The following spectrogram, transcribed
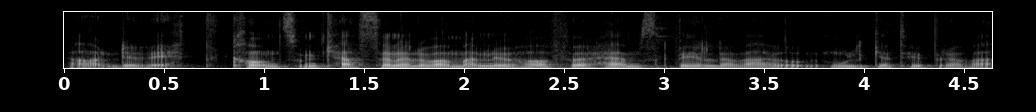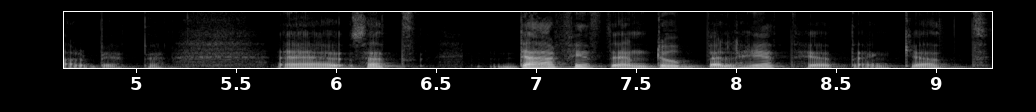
ja, du vet, Konsumkassan eller vad man nu har för hemsk bild av olika typer av arbete. Eh, så att där finns det en dubbelhet helt enkelt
